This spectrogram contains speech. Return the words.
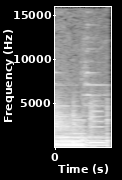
you.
